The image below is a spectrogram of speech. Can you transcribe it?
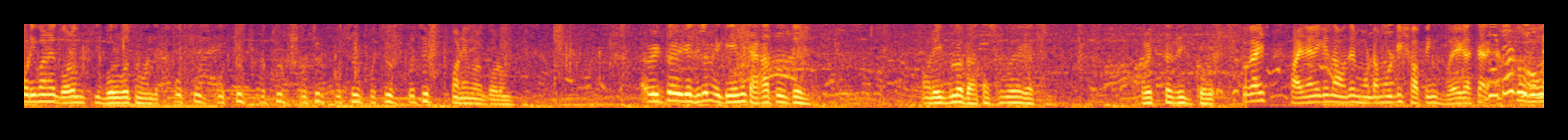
পরিমাণে গরম কি বলব তোমাদের? প্রচুর প্রচুর প্রচুর প্রচুর প্রচুর প্রচুর প্রচুর পরিমাণে গরম। আমি একটু হয়ে গেছিলাম এটিএমে টাকা তুলতে। আমার এইগুলো ব্যথা শুরু হয়ে গেছে। অত্যাধিক গরম। তো গাইস ফাইনালি কিন্তু আমাদের মোটামুটি শপিং হয়ে গেছে। আর এত রোদ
